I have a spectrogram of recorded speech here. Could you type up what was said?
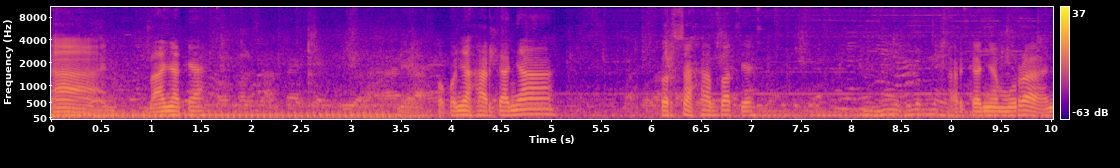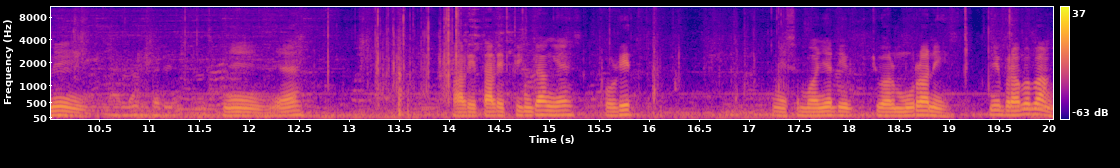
Nah ini banyak ya. Ya, pokoknya harganya bersahabat ya. Nih. Harganya murah nih. Nih ya. Tali-tali pinggang ya, kulit. Ini semuanya dijual murah nih. Ini berapa, Bang?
